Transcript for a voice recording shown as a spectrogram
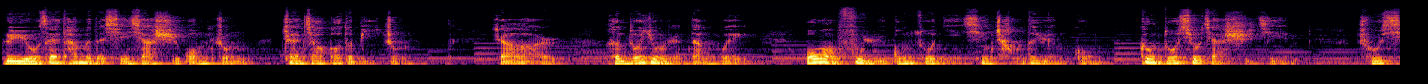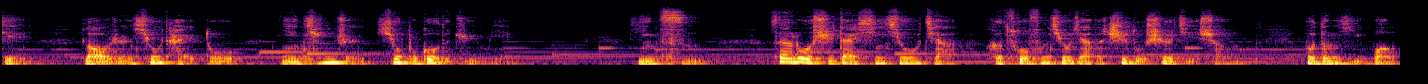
旅游在他们的闲暇时光中占较高的比重。然而，很多用人单位往往赋予工作年限长的员工更多休假时间，出现老人休太多，年轻人休不够的局面。因此，在落实带薪休假和错峰休假的制度设计上，不能遗忘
